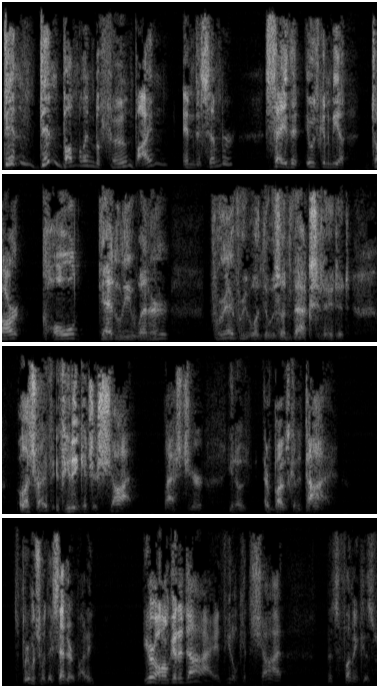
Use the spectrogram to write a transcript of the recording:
didn't didn't bumbling buffoon Biden in December say that it was going to be a dark, cold, deadly winter for everyone that was unvaccinated? Well, that's right. If, if you didn't get your shot last year, you know everybody was going to die. It's pretty much what they said to everybody. You're all going to die if you don't get the shot. It's funny because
